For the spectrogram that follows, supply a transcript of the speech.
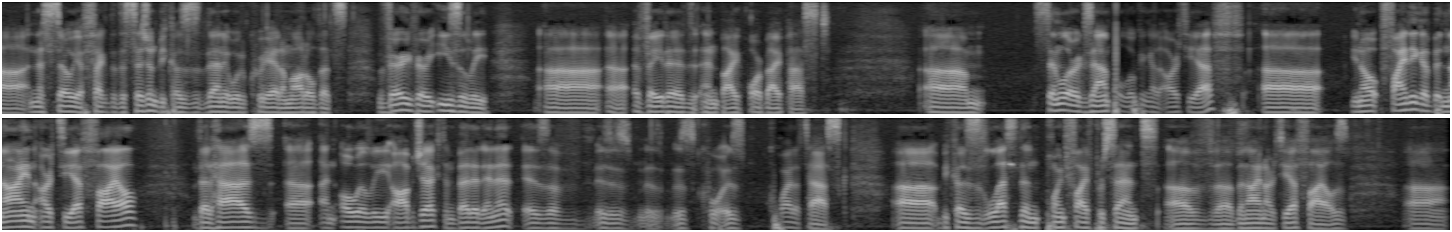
uh necessarily affect the decision because then it would create a model that's very very easily uh, uh, evaded and by or bypassed. Um, similar example, looking at RTF. you know, finding a benign RTF file that has uh, an OLE object embedded in it is, a, is, is, is, is quite a task. Uh, because less than 0.5% of uh, benign RTF files, uh,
